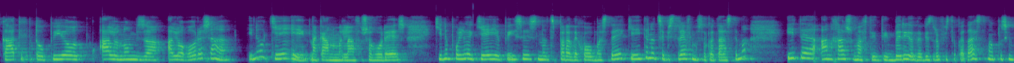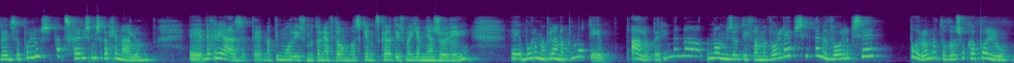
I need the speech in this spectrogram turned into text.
κάτι το οποίο άλλο νόμιζα, άλλο αγόρασα. Είναι ok να κάνουμε λάθος αγορές και είναι πολύ ok επίσης να τις παραδεχόμαστε και είτε να τις επιστρέφουμε στο κατάστημα είτε αν χάσουμε αυτή την περίοδο επιστροφής στο κατάστημα που συμβαίνει σε πολλούς να τις χαρίσουμε σε κάποιον άλλον. Ε, δεν χρειάζεται να τιμωρήσουμε τον εαυτό μας και να τις κρατήσουμε για μια ζωή. Ε, μπορούμε απλά να πούμε ότι άλλο περίμενα, νόμιζα ότι θα με βολέψει, δεν με βόλεψε, μπορώ να το δώσω κάπου αλλού.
